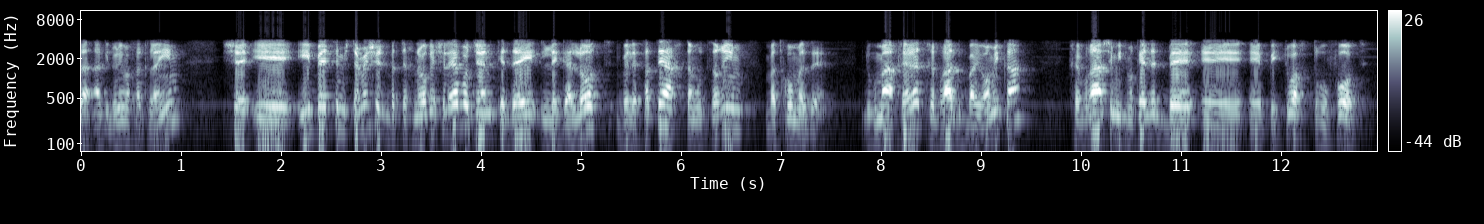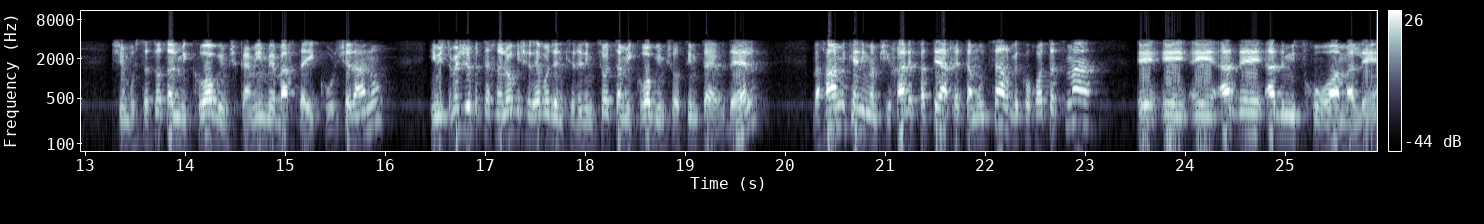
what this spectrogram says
הגידולים החקלאיים, שהיא בעצם משתמשת בטכנולוגיה של אבוג'ן כדי לגלות ולפתח את המוצרים בתחום הזה. דוגמה אחרת, חברת ביומיקה, חברה שמתמקדת בפיתוח תרופות שמבוססות על מיקרובים שקיימים במערכת העיכול שלנו, היא משתמשת בטכנולוגיה של אבוג'ן כדי למצוא את המיקרובים שעושים את ההבדל, ואחר מכן היא ממשיכה לפתח את המוצר וכוחות עצמה אה, אה, אה, עד, עד מסחורו המלא,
